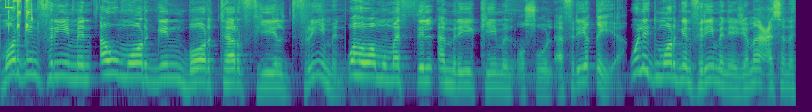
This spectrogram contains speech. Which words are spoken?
مورغان فريمان أو مورغان بورتر فيلد فريمان وهو ممثل أمريكي من أصول أفريقية. ولد مورغان فريمان يا جماعة سنة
